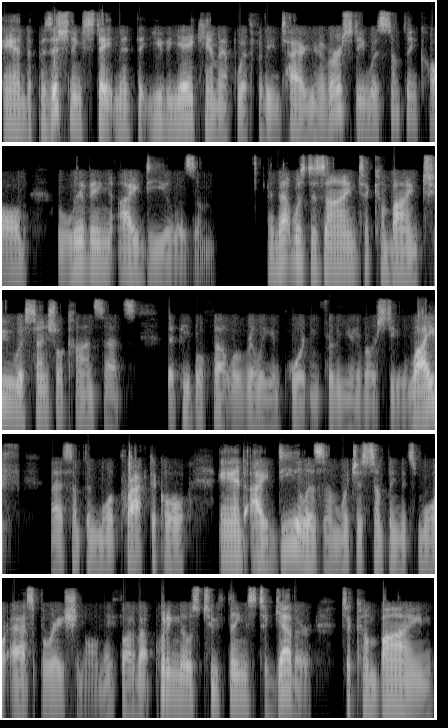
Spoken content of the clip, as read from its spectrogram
And the positioning statement that UVA came up with for the entire university was something called living idealism. And that was designed to combine two essential concepts that people felt were really important for the university life, uh, something more practical, and idealism, which is something that's more aspirational. And they thought about putting those two things together to combine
